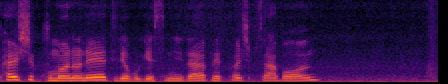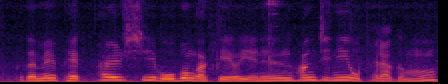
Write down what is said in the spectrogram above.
89만원에 드려보겠습니다. 184번. 그 다음에 185번 갈게요. 얘는 황진이 오페라금.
